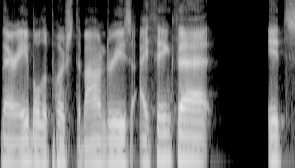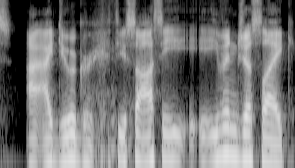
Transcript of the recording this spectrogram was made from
they're able to push the boundaries. I think that it's I, I do agree with you, Saucy. Even just like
